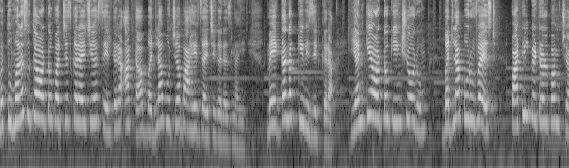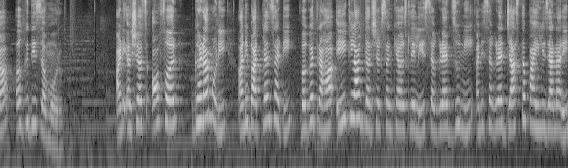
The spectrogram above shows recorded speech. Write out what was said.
मग तुम्हाला सुद्धा ऑटो परचेस करायची असेल तर आता बदलापूरच्या बाहेर जायची गरज नाही. मग एकदा नक्की व्हिजिट करा. N K auto king showroom Badlapur west Patil petrol पंपच्या अगदी समोर. आणि अशाच ऑफर घडामोडी आणि बातम्यांसाठी बघत रहा एक लाख दर्शक संख्या असलेली सगळ्यात जुनी आणि सगळ्यात जास्त पाहिली जाणारी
